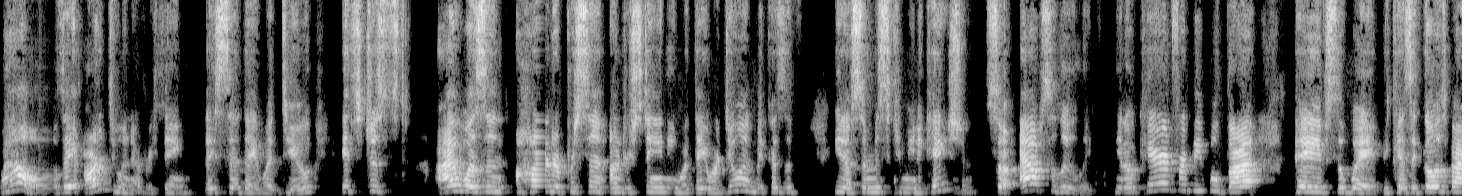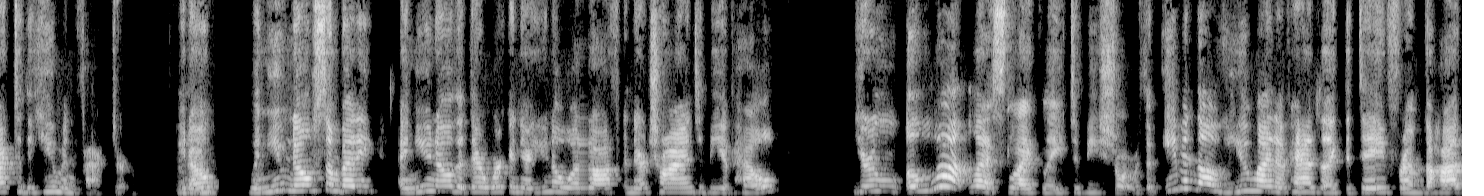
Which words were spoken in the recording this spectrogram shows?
wow, they are doing everything they said they would do. It's just I wasn't 100% understanding what they were doing because of, you know, some miscommunication. So absolutely, you know, caring for people that paves the way because it goes back to the human factor. You mm-hmm. know, when you know somebody and you know that they're working there, you know what off and they're trying to be of help, you're a lot less likely to be short with them, even though you might have had like the day from the hot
